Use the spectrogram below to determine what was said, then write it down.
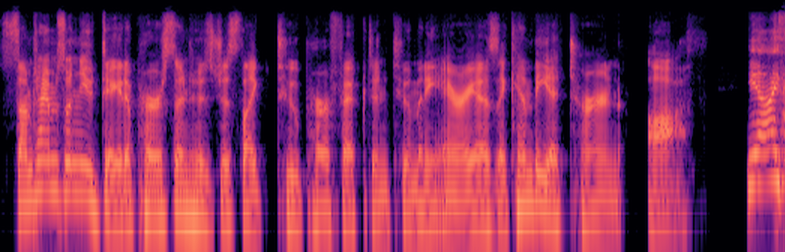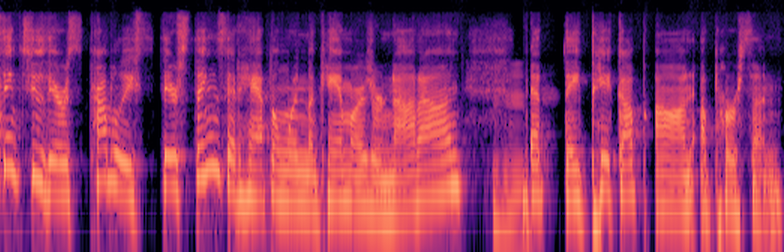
Sometimes when you date a person who's just like too perfect in too many areas, it can be a turn off. Yeah, I think too. There's probably there's things that happen when the cameras are not on Mhm. that they pick up on a person.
